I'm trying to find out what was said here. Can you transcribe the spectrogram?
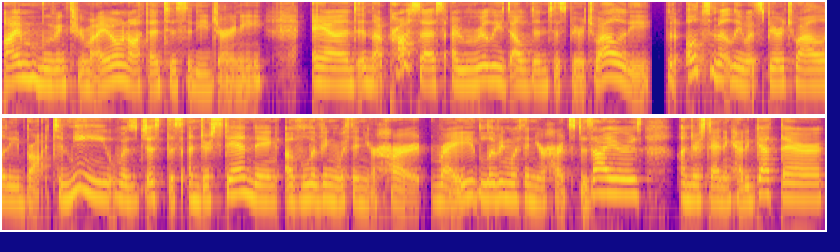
I'm moving through my own authenticity journey. And in that process, I really delved into spirituality. But ultimately, what spirituality brought to me was just this understanding of living within your heart, right? Living within your heart's desires, understanding how to get there,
